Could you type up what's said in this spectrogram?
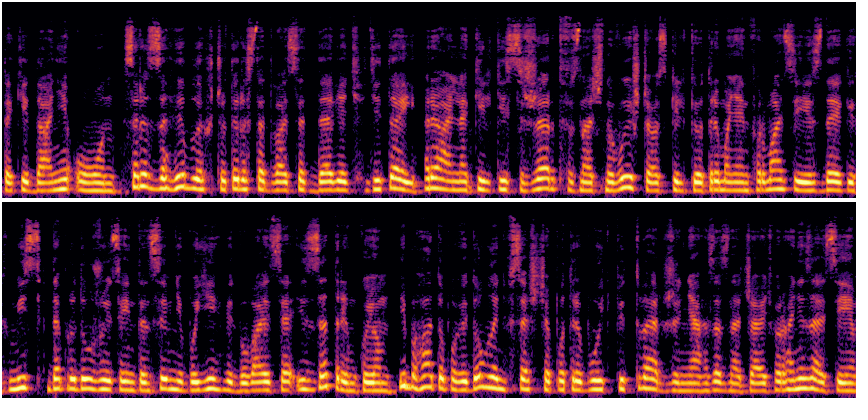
Такі дані ООН. серед загиблих 429 дітей. Реальна кількість жертв значно вища, оскільки отримання інформації з деяких місць, де продовжуються інтенсивні бої, відбувається із затримкою, і багато повідомлень все ще потребують підтвердження, зазначають в організації.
